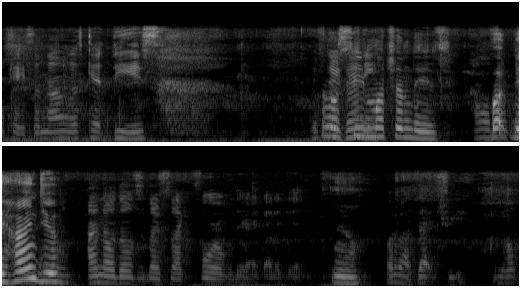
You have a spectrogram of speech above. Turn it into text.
Okay, so now let's get these. If I don't see any. much on these. But behind you? I know those. There's like four over there. I gotta get. yeah. What about that tree? Nope.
